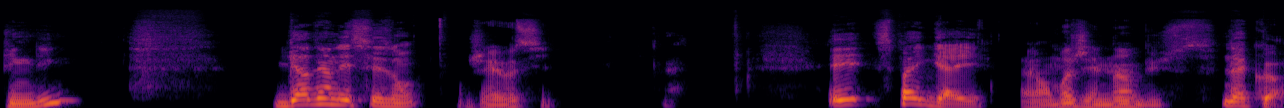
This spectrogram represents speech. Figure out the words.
Ping Ding. Gardien des saisons. J'ai aussi et Spy Guy. Alors moi j'ai Nimbus. D'accord.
